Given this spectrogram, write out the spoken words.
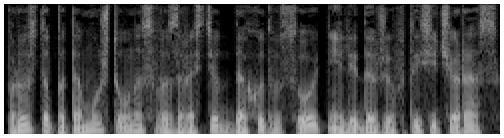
просто потому, что у нас возрастет доход в сотни или даже в тысячи раз.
